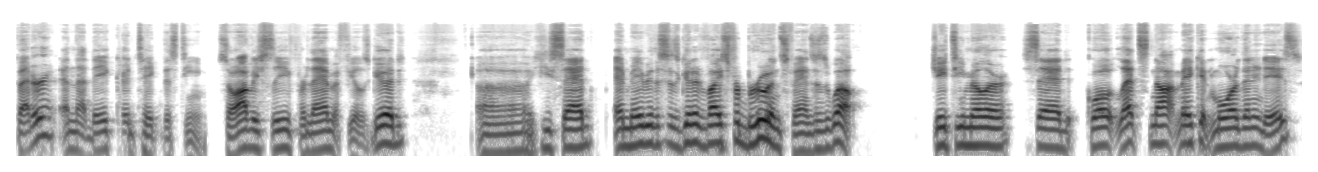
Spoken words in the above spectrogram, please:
better and that they could take this team. So obviously for them, it feels good. Uh, he said, and maybe this is good advice for Bruins fans as well. JT Miller said, quote, let's not make it more than it is.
